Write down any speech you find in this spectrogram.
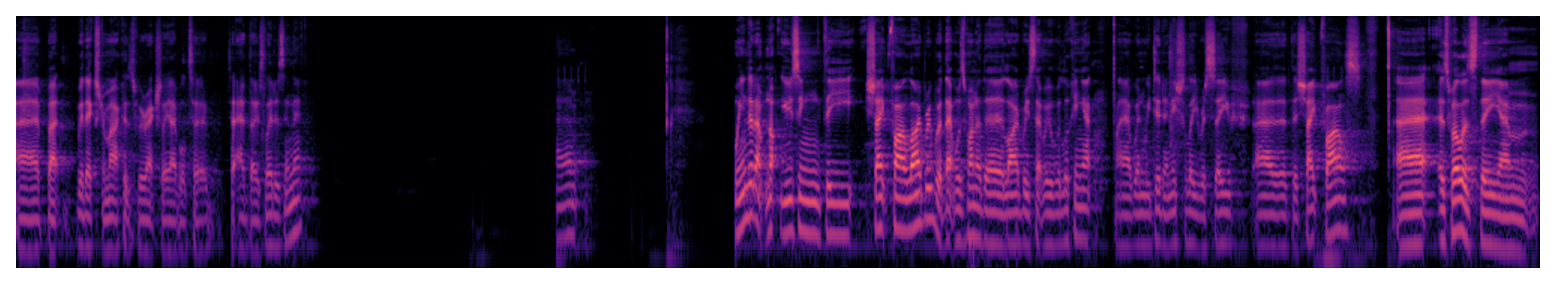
but with extra markers we were actually able to, to add those letters in there. Um, we ended up not using the shapefile library, but that was one of the libraries that we were looking at uh, when we did initially receive uh, the shapefiles, uh, as well as the, um,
